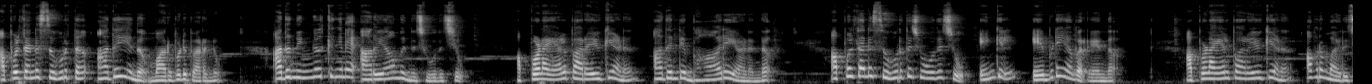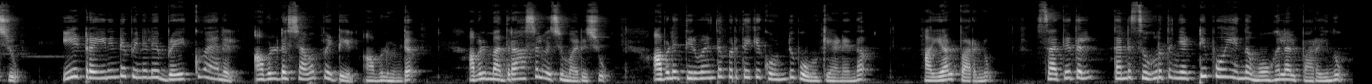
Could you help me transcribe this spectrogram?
അപ്പോൾ തന്റെ സുഹൃത്ത് അതേ എന്ന് മറുപടി പറഞ്ഞു. അത് നിങ്ങൾക്കിങ്ങനെ അറിയാമെന്ന് ചോദിച്ചു. അപ്പോൾ അയാൾ പറയുകയാണ് അതെന്റെ ഭാര്യയാണെന്ന്. അപ്പോൾ തന്റെ സുഹൃത്ത് ചോദിച്ചു എങ്കിൽ എവിടെയവർ എന്ന്. അപ്പോൾ അയാൾ പറയുകയാണ് അവർ മരിച്ചു. ഈ ട്രെയിനിന്റെ പിന്നിലെ ബ്രേക്ക് വാനിൽ അവളുടെ ശവപ്പെട്ടിയിൽ അവളുണ്ട്. അവൾ മദ്രാസിൽ വെച്ച് മരിച്ചു. അവളെ തിരുവനന്തപുരത്തേക്ക് കൊണ്ടുപോവുകയാണെന്ന്. അയാൾ പറഞ്ഞു സത്യത്തിൽ തന്റെ സുഹൃത്ത് ഞെട്ടിപ്പോയി എന്ന് മോഹൻലാൽ പറയുന്നു.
